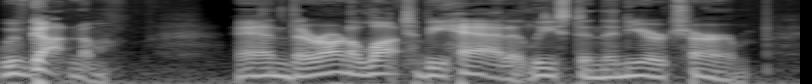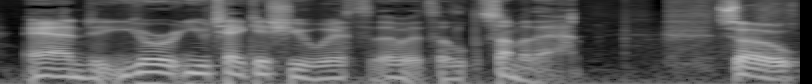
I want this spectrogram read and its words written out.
we've gotten them, and there aren't a lot to be had, at least in the near term. And you you take issue with, uh, with some of that. So,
